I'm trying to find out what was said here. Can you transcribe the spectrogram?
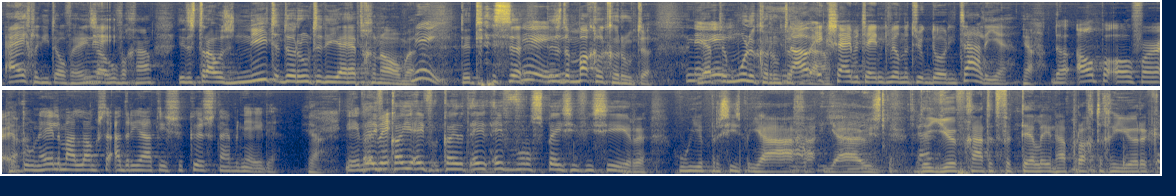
eigenlijk niet overheen zou Nee. hoeven gaan. Dit is trouwens niet de route die jij hebt genomen. Nee. Dit is, Nee. dit is de makkelijke route. Je hebt de moeilijke route nou, gedaan. ik zei meteen, ik wil natuurlijk door Italië. Ja. De Alpen over en Ja. toen helemaal langs de Adriatische kust naar beneden. Ja. Nee, we- even, we- kan, je even, kan je dat even, even voor ons specificeren? Hoe je precies... Ja, ga- juist. De juf gaat het vertellen in haar prachtige jurk.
